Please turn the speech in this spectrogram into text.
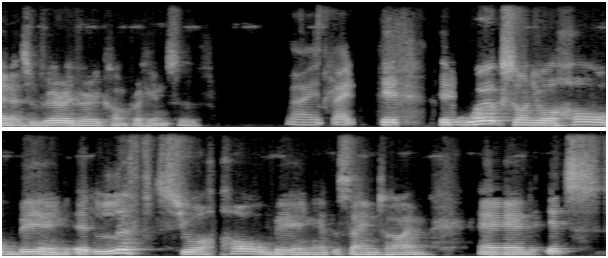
and it's very, very comprehensive. Right, right. It it works on your whole being. It lifts your whole being at the same time. And it's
